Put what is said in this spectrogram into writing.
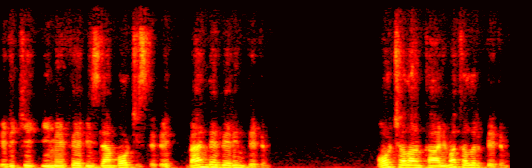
Dedi ki IMF bizden borç istedi, ben de verin dedim. Borç alan talimat alır dedim.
